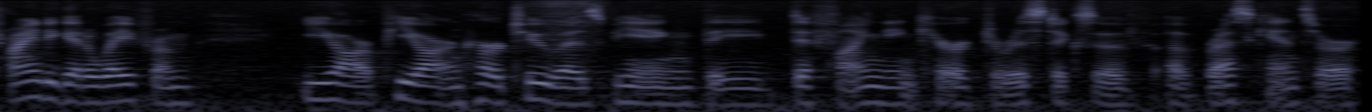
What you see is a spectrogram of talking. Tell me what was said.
trying to get away from ER, PR, and HER2 as being the defining characteristics of, of breast cancer.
